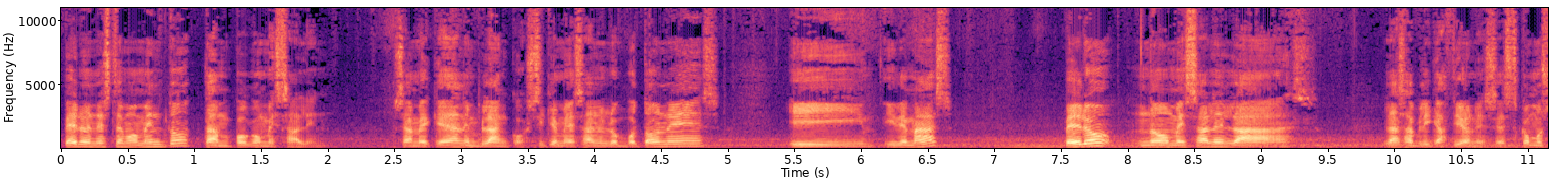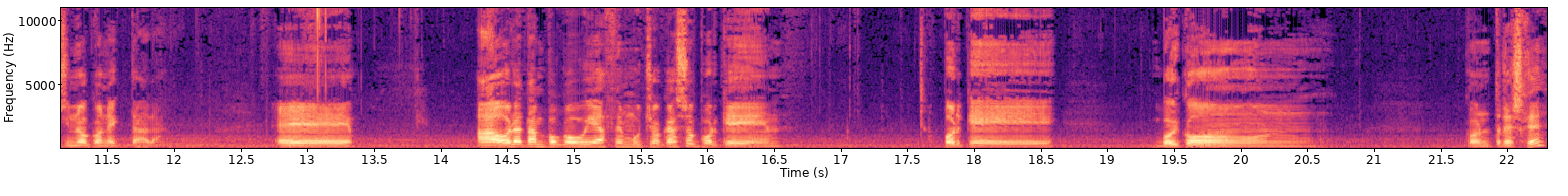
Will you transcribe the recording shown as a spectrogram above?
pero en este momento tampoco me salen. O sea, me quedan en blanco. Sí que me salen los botones y, demás, pero no me salen las, las aplicaciones. Es como si no conectara. Eh, ahora tampoco voy a hacer mucho caso porque, porque voy con, con 3G,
